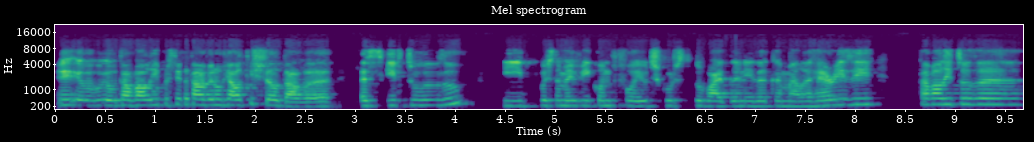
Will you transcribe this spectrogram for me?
eu estava ali, parecia que eu estava a ver um reality show, estava a seguir tudo e depois também vi quando foi o discurso do Biden e da Kamala Harris e estava ali toda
